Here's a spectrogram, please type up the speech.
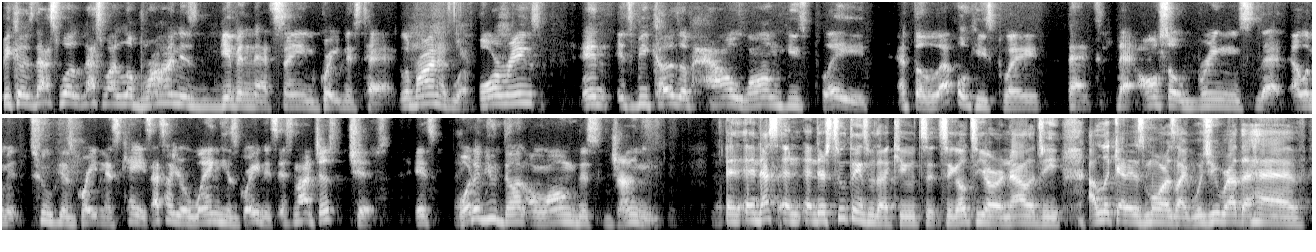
because that's what that's why LeBron is given that same greatness tag. LeBron has what four rings, and it's because of how long he's played at the level he's played that that also brings that element to his greatness case. That's how you're weighing his greatness. It's not just chips. It's what have you done along this journey? And, and that's and, and there's two things with that Q. To, to go to your analogy, I look at it as more as like, would you rather have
